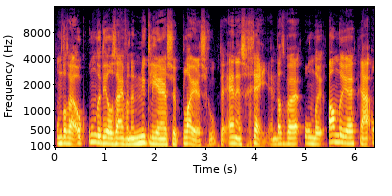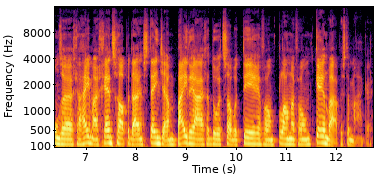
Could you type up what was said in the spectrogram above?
omdat wij ook onderdeel zijn van een nucleaire suppliers groep, de NSG. En dat we onder andere ja, onze geheime agentschappen daar een steentje aan bijdragen door het saboteren van plannen van kernwapens te maken.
